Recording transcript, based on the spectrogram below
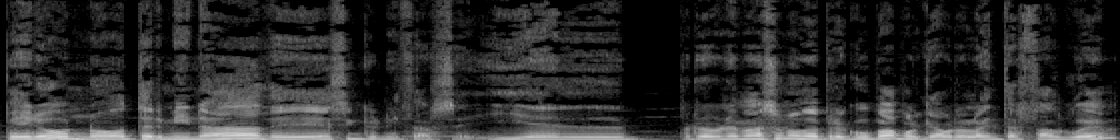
pero no termina de sincronizarse. Y el problema eso no me preocupa porque abro la interfaz web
